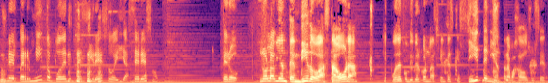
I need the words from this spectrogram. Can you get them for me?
me permito poder decir eso y hacer eso. Pero no lo había entendido hasta ahora que puede convivir con más gentes que sí tenían trabajado su ser,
